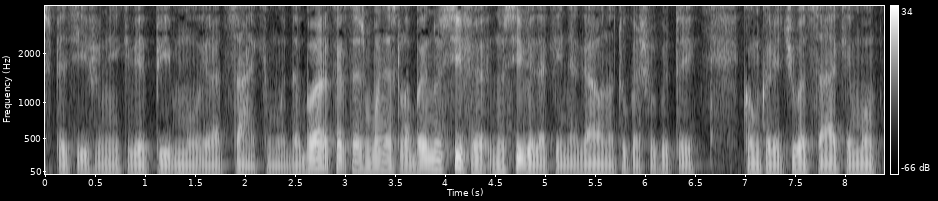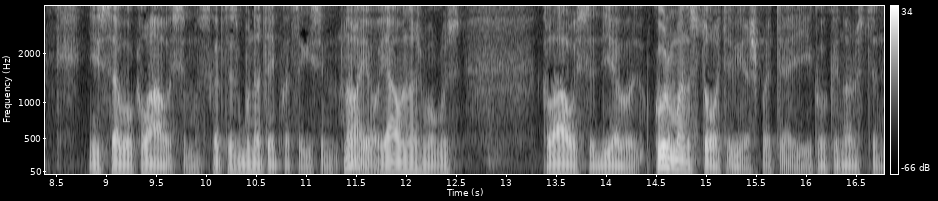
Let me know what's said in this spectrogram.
specifinių įkvėpimų ir atsakymų. Dabar kartais žmonės labai nusivilia, kai negauna tų kažkokių tai konkrečių atsakymų į savo klausimus. Kartais būna taip, kad sakysim, nu jau jaunas žmogus klausia Dievo, kur man stoti viešpate, į kokį nors ten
